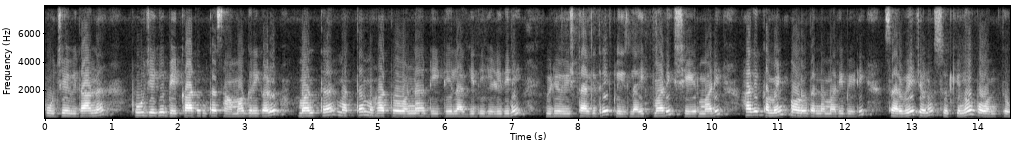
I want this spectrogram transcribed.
ಪೂಜೆ ವಿಧಾನ ಪೂಜೆಗೆ ಬೇಕಾದಂಥ ಸಾಮಗ್ರಿಗಳು, ಮಂತ್ರ ಮತ್ತು ಮಹತ್ವವನ್ನು ಡೀಟೇಲ್ ಆಗಿದೆ ಹೇಳಿದ್ದೀನಿ ವಿಡಿಯೋ ಇಷ್ಟ ಆಗಿದ್ರೆ ಪ್ಲೀಸ್ ಲೈಕ್ ಮಾಡಿ ಶೇರ್ ಮಾಡಿ, ಹಾಗೆ ಕಮೆಂಟ್ ಮಾಡೋದನ್ನು ಮರಿಬೇಡಿ. ಸರ್ವೇ ಜನ ಸುಖಿನೋ ಭವಂತು.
